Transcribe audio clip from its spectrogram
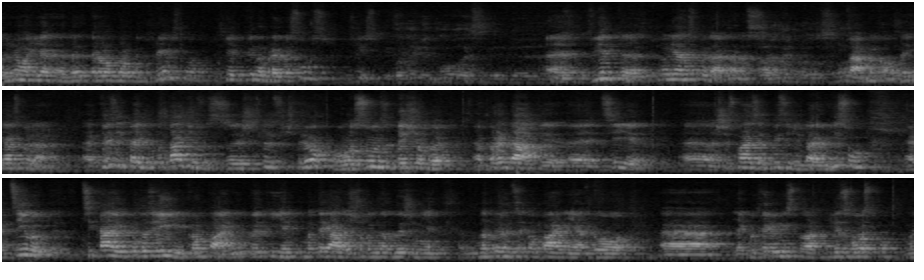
у нього є е, деревообробне підприємство, яке відповідно бере ресурс з лісу. І вони відмовились від... е, Е, Від, е, ну я розповідаю зараз. А вони? Так, Микола, я розповідаю. Е, 35 депутатів з 64 голосують за те, щоб е, передати е, ці е, 16 тисяч гектарів лісу, е, ці цікаві підозрілі компанії, по які є матеріали, що вони наближені, наближена ця компанія до е, якби, керівництва лісгоспу. Ми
